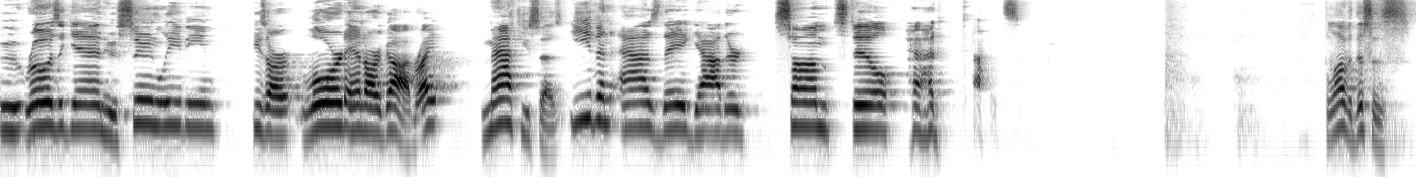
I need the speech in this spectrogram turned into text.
who rose again, who's soon leaving. He's our Lord and our God, right? Matthew says, even as they gathered, some still had doubts. Beloved, this is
